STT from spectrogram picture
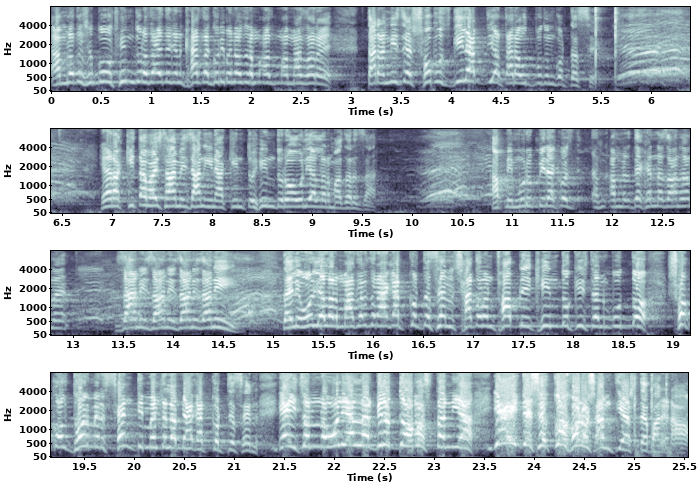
আমরা দেশে বহুত হিন্দুরা যাই দেখেন খাজা মা- মাজারে। তারা নিজের সবুজ গিলাপ দিয়া তারা উদ্বোধন করতেছে। এরা কিতাব হয়েছে আমি জানি না, কিন্তু হিন্দুরা অলি আল্লাহর মাজারে যা। আপনি মুরব্বীরা আপনারা দেখেন না, জানেন জানি জানি জানি জানি। তাইলে ওলি আল্লাহর মাজারে যারা আঘাত করতেছেন, সাধারণ পাবলিক হিন্দু, খ্রিস্টান, বুদ্ধ, সকল ধর্মের সেন্টিমেন্টাল আপনি আঘাত করতেছেন। এই জন্য ওলি আল্লাহর বিরুদ্ধে অবস্থান নিয়ে এই দেশে কখনো শান্তি আসতে পারে না।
